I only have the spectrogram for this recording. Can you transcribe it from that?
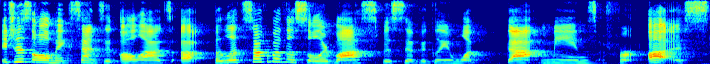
it just all makes sense. It all adds up. But let's talk about the solar blast specifically and what that means for us.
